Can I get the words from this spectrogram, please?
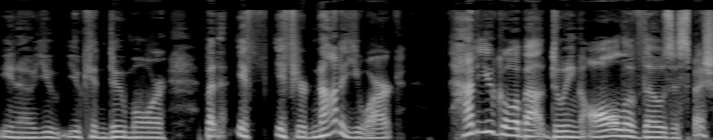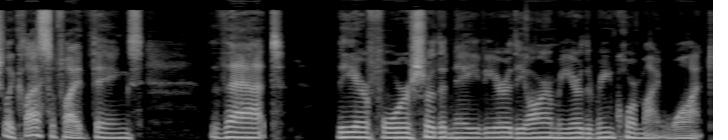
you know you you can do more but if if you're not a UARC how do you go about doing all of those especially classified things that the air force or the navy or the army or the marine corps might want.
